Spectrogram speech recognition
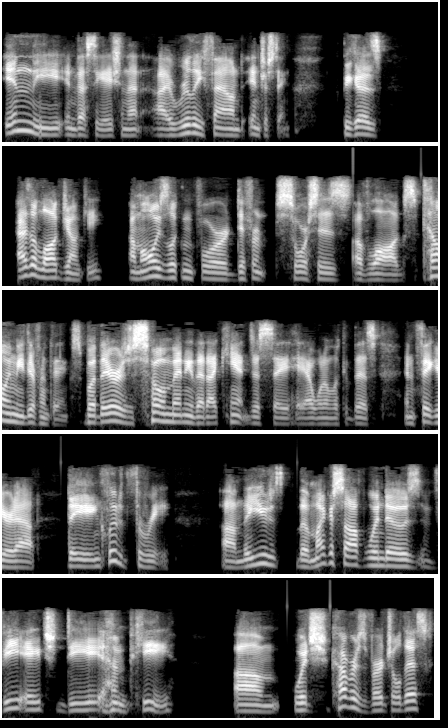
in the investigation that I really found interesting because as a log junkie, I'm always looking for different sources of logs telling me different things. But there are so many that I can't just say, hey, I want to look at this and figure it out. They included three. Um, they used the Microsoft Windows VHDMP, um, which covers virtual disks,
